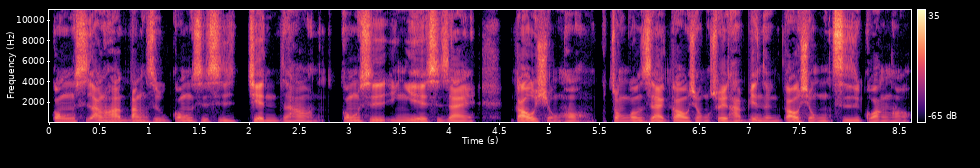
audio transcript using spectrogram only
公司啊的话，当时公司是建哈公司营业是在高雄哈，总公司在高雄，所以它变成高雄之光哈。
